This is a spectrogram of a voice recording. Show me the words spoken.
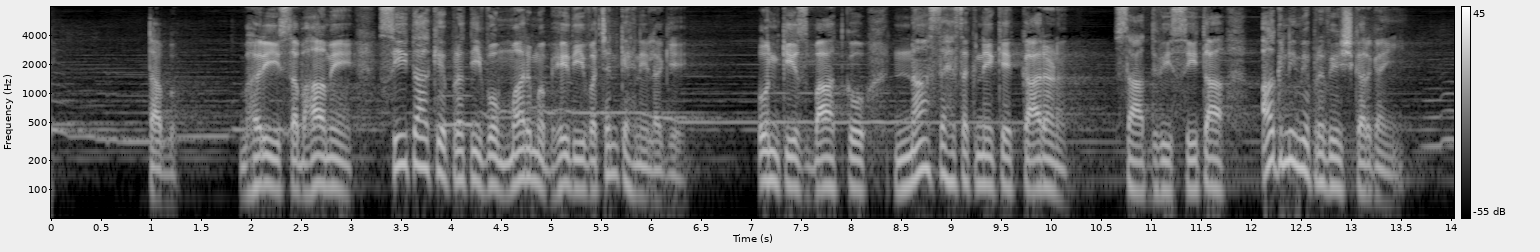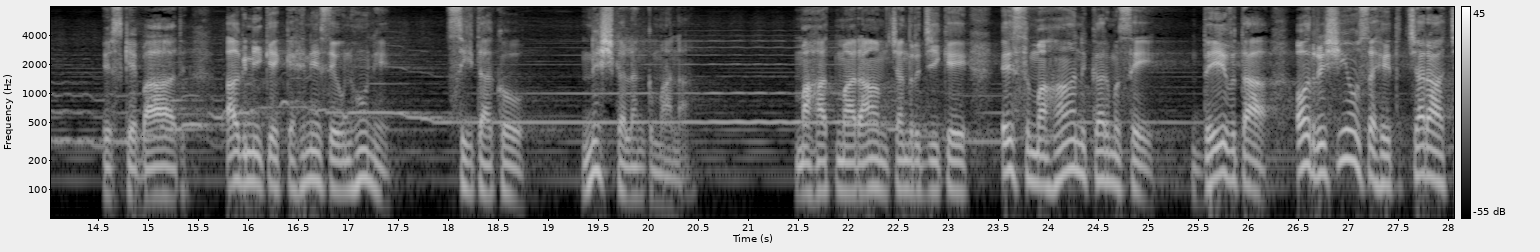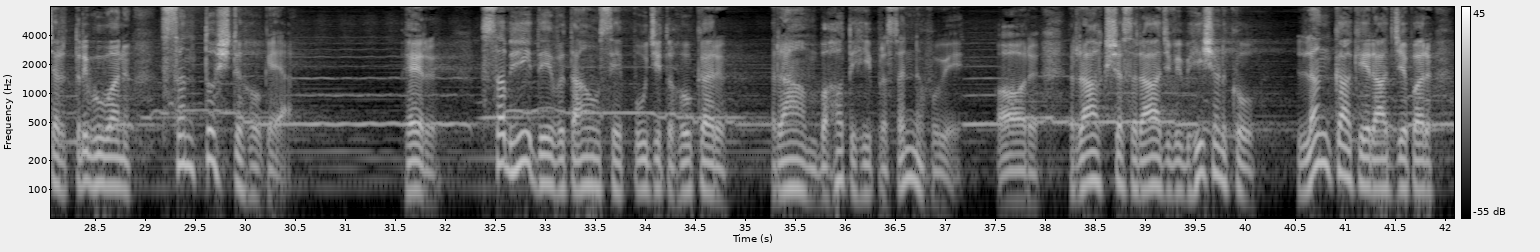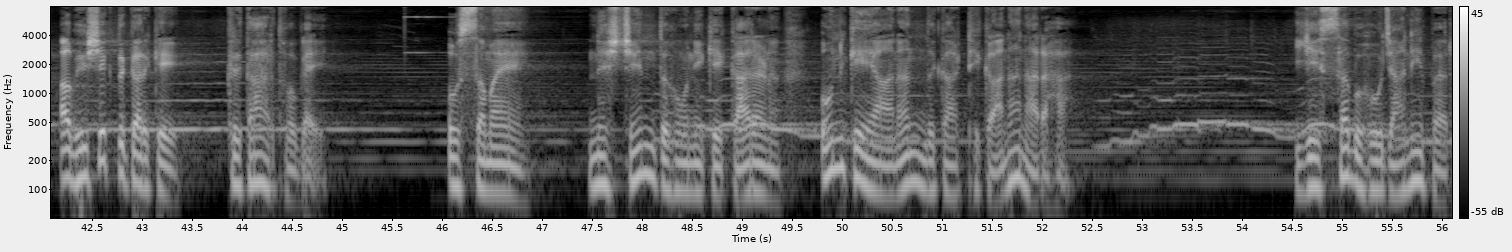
तब भरी सभा में सीता के प्रति वो मर्म भेदी वचन कहने लगे। उनकी इस बात को ना सह सकने के कारण साध्वी सीता अग्नि में प्रवेश कर गईं। इसके बाद अग्नि के कहने से उन्होंने सीता को निष्कलंक माना। महात्मा रामचंद्र जी के इस महान कर्म से देवता और ऋषियों सहित चराचर त्रिभुवन संतुष्ट हो गया। फिर सभी देवताओं से पूजित होकर राम बहुत ही प्रसन्न हुए और राक्षस राज विभीषण को लंका के राज्य पर अभिषिक्त करके कृतार्थ हो गए। उस समय निश्चिंत होने के कारण उनके आनंद का ठिकाना ना रहा। ये सब हो जाने पर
